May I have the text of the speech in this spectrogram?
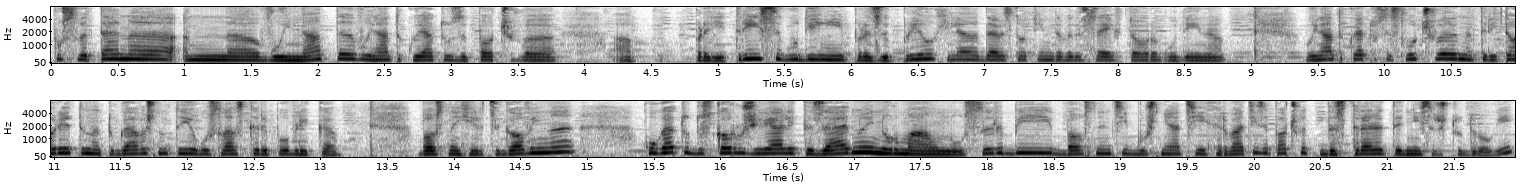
посветена на войната, войната, която започва а, преди 30 години, през април 1992 година. Войната, която се случва на територията на тогавашната Югославска република. Босна и Херцеговина, когато доскоро живялите заедно и нормално сърби, босненци, бушняци и хрвати започват да стрелят едни срещу други.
